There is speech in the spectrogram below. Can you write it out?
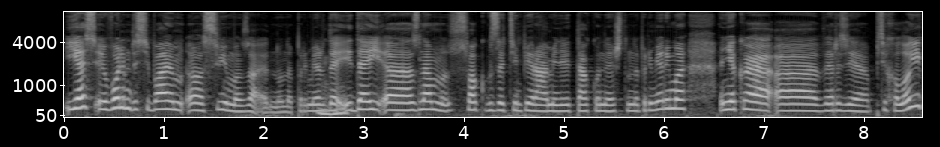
i ja s- volim da se bavim a, svima zajedno, na primjer, da, i da i, a, znam svakog za temperament ili tako nešto. Na primjer, ima neka a, verzija psihologije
